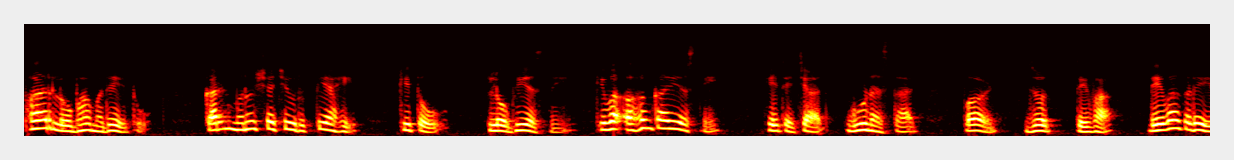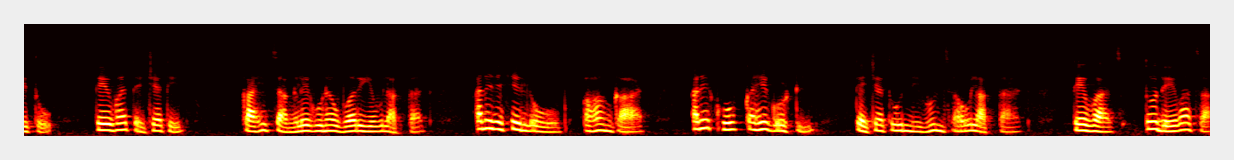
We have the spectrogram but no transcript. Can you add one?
फार लोभामध्ये येतो. कारण मनुष्याची वृत्ती आहे की तो लोभी असणे किंवा अहंकारी असणे हे त्याच्यात गुण असतात. पण जो तेव्हा देवाकडे येतो तेव्हा त्याच्यातील काही चांगले गुण वर येऊ लागतात. आणि त्याचे लोभ अहंकार आणि खूप काही गोष्टी त्याच्यातून निघून जाऊ लागतात. तेव्हाच तो देवाचा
